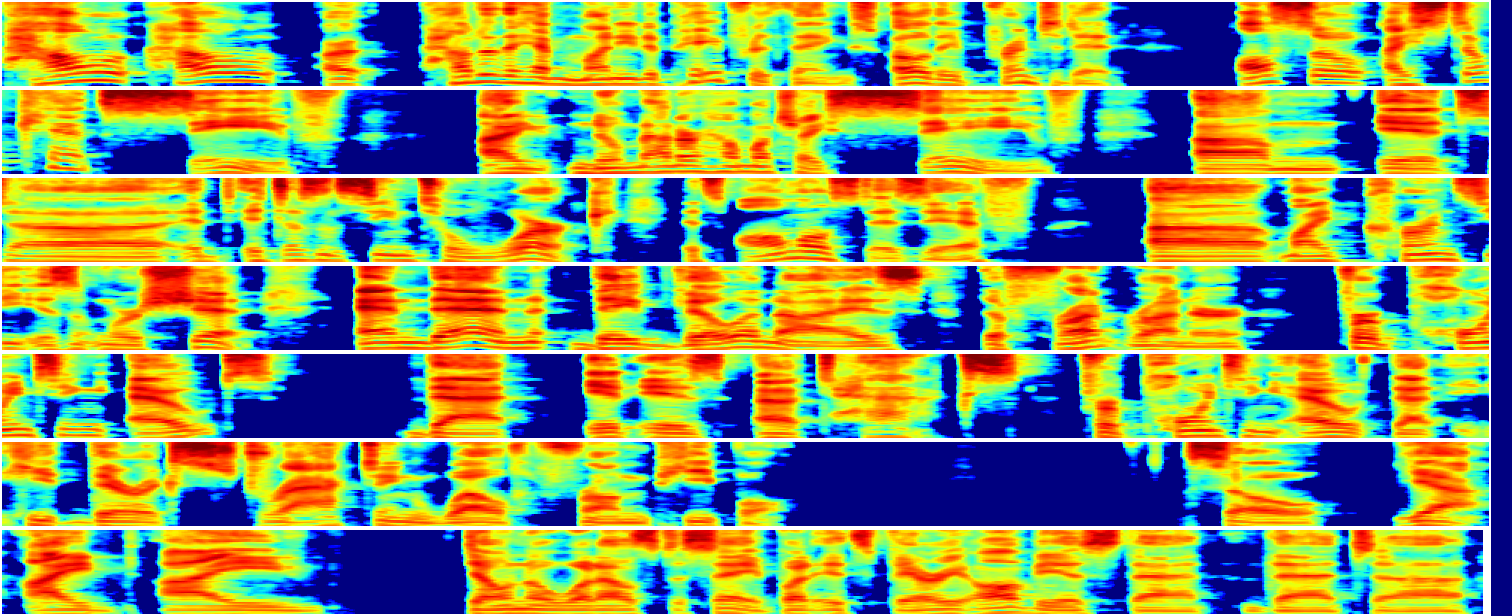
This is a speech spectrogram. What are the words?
how how are how do they have money to pay for things? Oh, they printed it. Also, I still can't save. I no matter how much I save, um, it uh, it it doesn't seem to work. It's almost as if uh, my currency isn't worth shit. And then they villainize the front runner for pointing out that it is a tax, for pointing out that he they're extracting wealth from people. So yeah, I I don't know what else to say, but it's very obvious that that uh,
